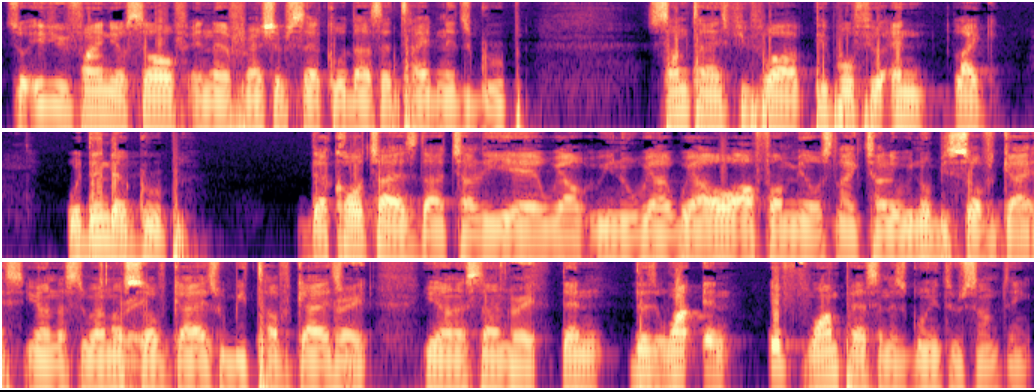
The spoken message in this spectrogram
so if you find yourself in a friendship circle that's a tight knit group sometimes people are people feel and like within the group the culture is that Charlie, yeah, we are, you know, we are, we are all alpha males. Like Charlie, we not be soft guys. You understand? We're not Right. soft guys. We be tough guys. Right. You understand? Right. Then there's one, and if one person is going through something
